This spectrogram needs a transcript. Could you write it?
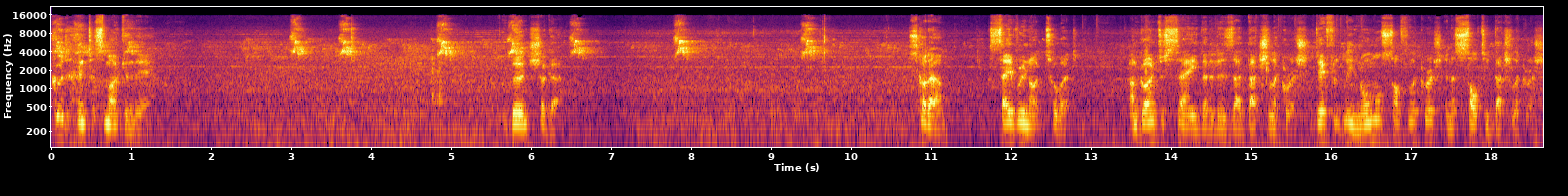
good hint of smoke in there. Burnt sugar. It's got a savoury note to it. I'm going to say that it is a Dutch licorice. Definitely normal soft licorice and a salty Dutch licorice.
